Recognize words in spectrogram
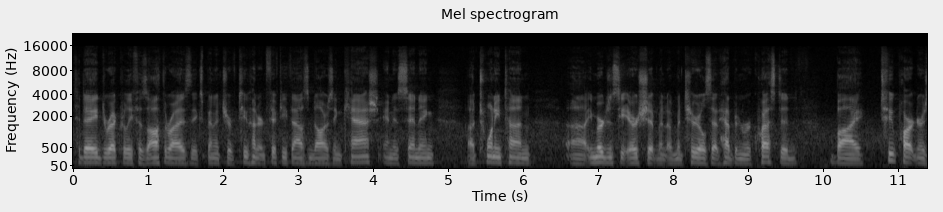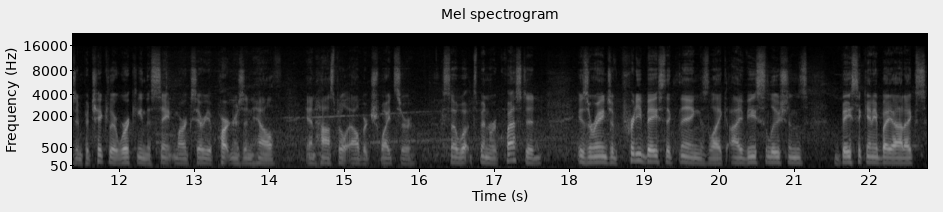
Today, Direct Relief has authorized the expenditure of $250,000 in cash and is sending a 20-ton uh, emergency air shipment of materials that have been requested by two partners in particular working in the St. Marc's area, Partners in Health and Hospital Albert Schweitzer. So what's been requested is a range of pretty basic things like IV solutions, basic antibiotics,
